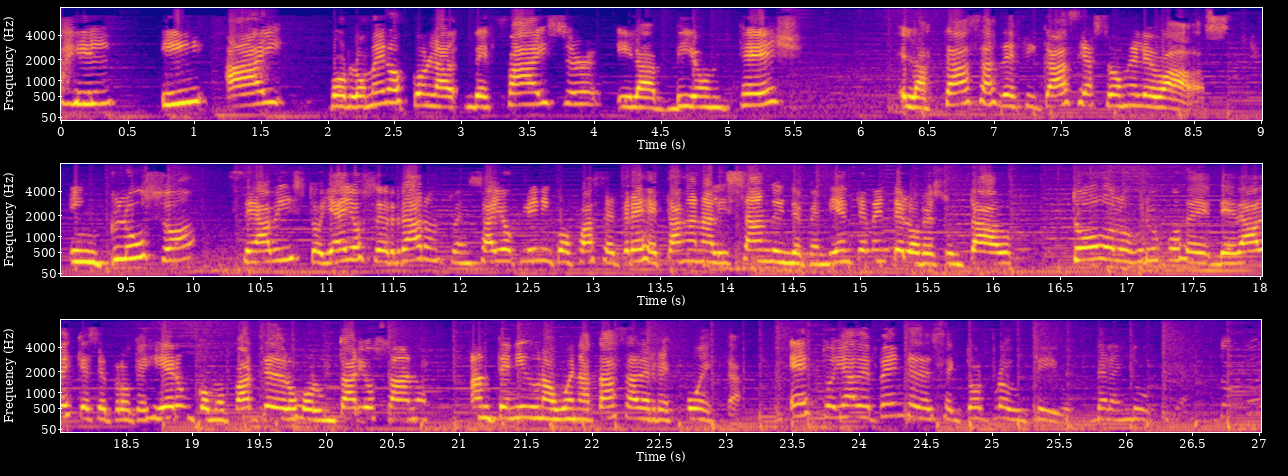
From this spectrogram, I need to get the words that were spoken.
ágil y hay, por lo menos con la de Pfizer y la BioNTech, las tasas de eficacia son elevadas. Incluso se ha visto, ya ellos cerraron su ensayo clínico fase 3, están analizando independientemente de los resultados, todos los grupos de, edades que se protegieron como parte de los voluntarios sanos han tenido una buena tasa de respuesta. Esto ya depende del sector productivo, de la industria. Doctor,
